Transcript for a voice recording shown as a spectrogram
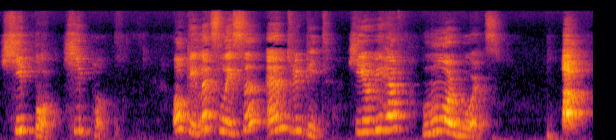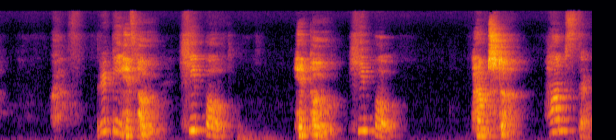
hippo. Hippo. Okay, let's listen and repeat. Here we have more words. Repeat. hippo, Hippo. hippo, Hippo. hamster, Hamster.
